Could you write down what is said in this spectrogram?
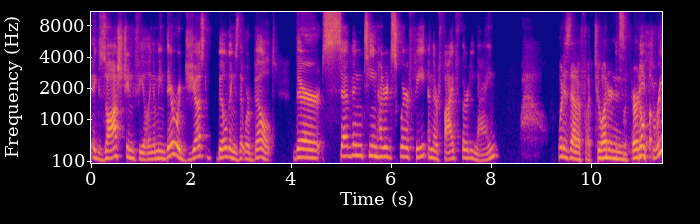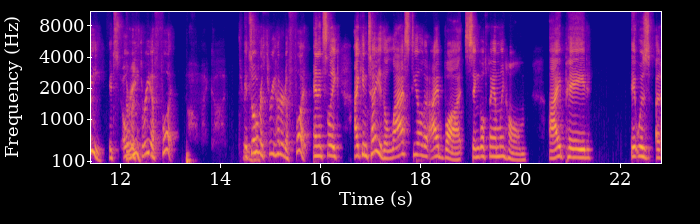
exhaustion feeling i mean there were just buildings that were built they're 1700 square feet and they're 539 Wow. What is that a foot? it's 230? no, three it's over Three? three a foot Oh my God. it's over 300 a foot and it's like i can tell you the last deal that i bought single family home i paid it was a,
